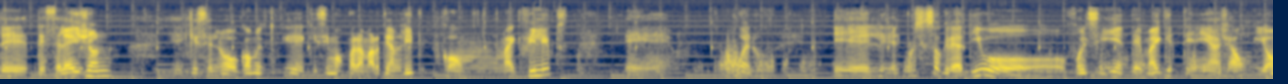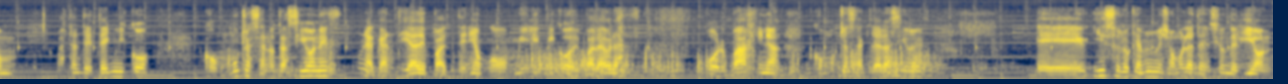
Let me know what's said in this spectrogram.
de Tessellation, eh, que es el nuevo cómic que hicimos para Martian Lit con Mike Phillips. Eh, bueno, el, proceso creativo fue el siguiente. Mike tenía ya un guion bastante técnico, con muchas anotaciones, una cantidad de... tenía como mil y pico de palabras por página, con muchas aclaraciones. Y eso es lo que a mí me llamó la atención del guion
